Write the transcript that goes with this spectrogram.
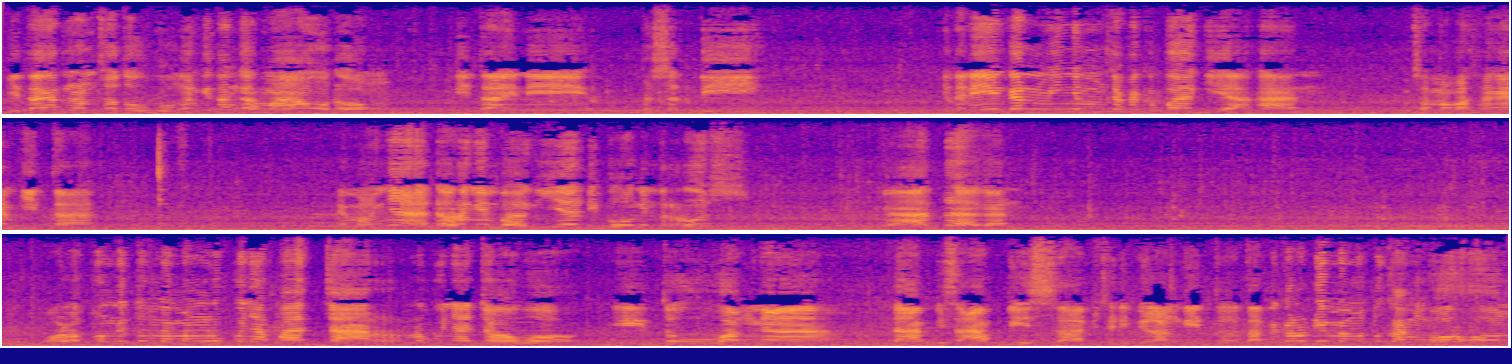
kita kan dalam suatu hubungan kita nggak mau dong kita ini bersedih. Kita ini kan ingin mencapai kebahagiaan bersama pasangan kita. Emangnya ada orang yang bahagia dibohongin terus? Nggak ada kan walaupun itu memang lu punya pacar lu punya cowok itu uangnya udah habis-habis bisa dibilang gitu. Tapi kalau dia memang tukang bohong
